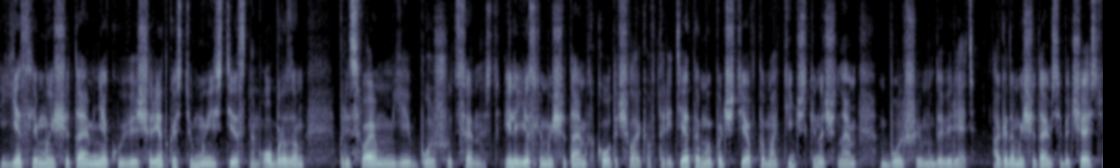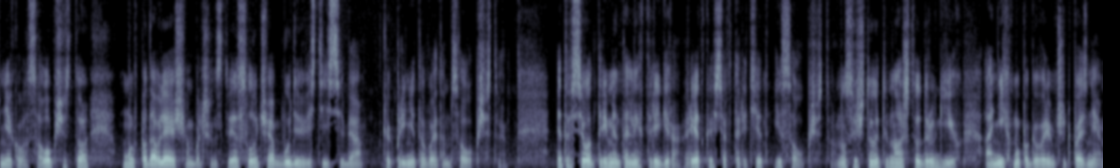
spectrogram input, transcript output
если мы считаем некую вещь редкостью, мы естественным образом присваиваем ей большую ценность. Или если мы считаем какого-то человека авторитетом, мы почти автоматически начинаем больше ему доверять. А когда мы считаем себя частью некого сообщества, мы в подавляющем большинстве случаев будем вести себя, как принято в этом сообществе. Это всего три ментальных триггера – редкость, авторитет и сообщество. Но существует и множество других, о них мы поговорим чуть позднее.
